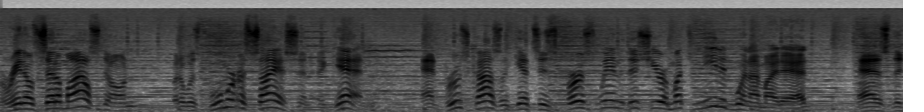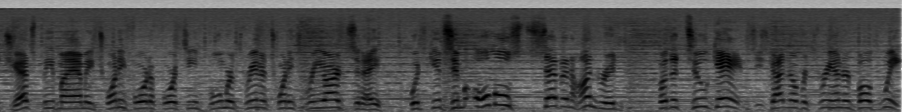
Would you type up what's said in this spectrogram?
Marino set a milestone, but it was Boomer Esiason again. And Bruce Coslet gets his first win this year, a much needed win, I might add, as the Jets beat Miami 24 to 14. Boomer 323 yards today, which gives him almost 700 for the two games. He's gotten over 300 both weeks.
